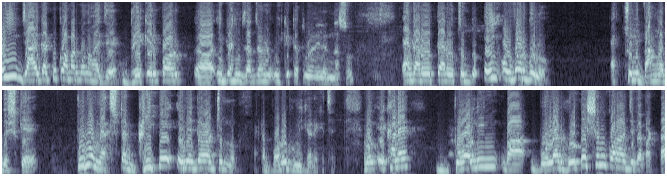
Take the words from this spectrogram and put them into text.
ওই জায়গাটুকু আমার মনে হয় যে ব্রেকের পর ইব্রাহিম জাদরানের উইকেটটা তুলে নিলেন নাসুম এগারো, তেরো, চোদ্দ, এই ওভারগুলো অ্যাকচুয়ালি বাংলাদেশকে পুরো ম্যাচটা গ্রিপে এনে দেওয়ার জন্য একটা বড় ভূমিকা রেখেছে। এবং এখানে বোলিং বা বোলার রোটেশন করার যে ব্যাপারটা,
